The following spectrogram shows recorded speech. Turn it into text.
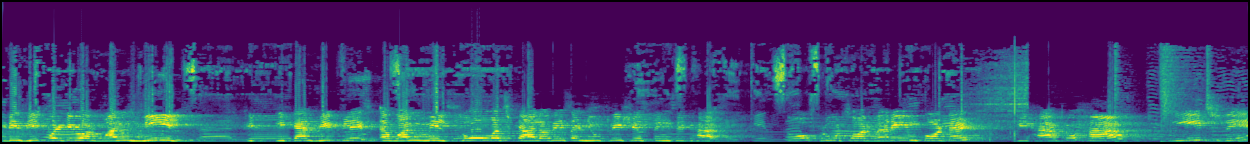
it is equal to your one meal. It, it can replace a one meal. So much calories and nutritious things it has. So fruits are very important. We have to have each day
